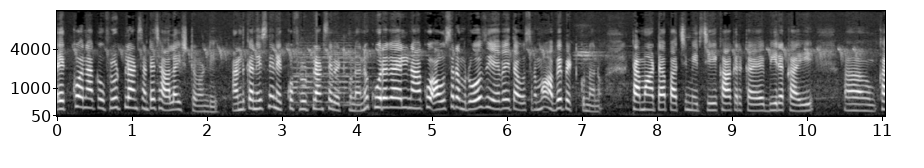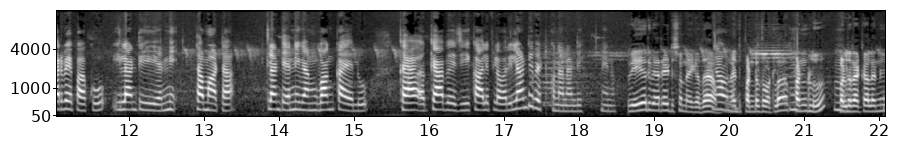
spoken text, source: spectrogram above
ఎక్కువ నాకు ఫ్రూట్ ప్లాంట్స్ అంటే చాలా ఇష్టం అండి. అందుకనేసి నేను ఎక్కువ ఫ్రూట్ ప్లాంట్సే పెట్టుకున్నాను. కూరగాయలు నాకు అవసరం రోజు ఏవైతే అవసరమో అవే పెట్టుకున్నాను. టమాటా పచ్చిమిర్చి కాకరకాయ బీరకాయ కరివేపాకు ఇలాంటివన్నీ టమాటా ఇట్లాంటివన్నీ వం- వంకాయలు క్యా క్యాబేజీ కాలీఫ్లవర్ ఇలాంటివి పెట్టుకున్నానండి నేను. వేరు వెరైటీస్ ఉన్నాయి కదా అది పండ్ల తోటలో పండ్లు పళ్ళు రకాలని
